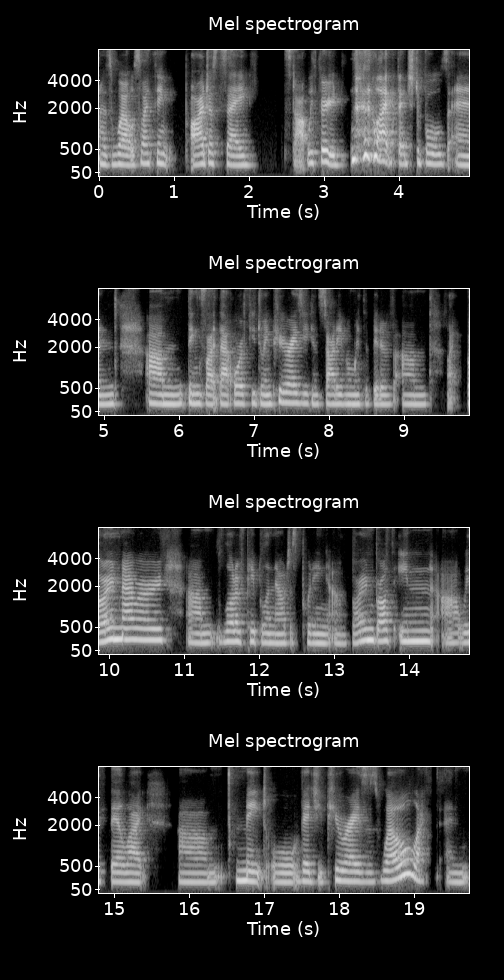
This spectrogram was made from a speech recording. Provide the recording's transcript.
as well. So I think I just say start with food like vegetables and um, things like that or if you're doing purees you can start even with a bit of um, like bone marrow um, a lot of people are now just putting um, bone broth in uh, with their like um, meat or veggie purees as well like and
